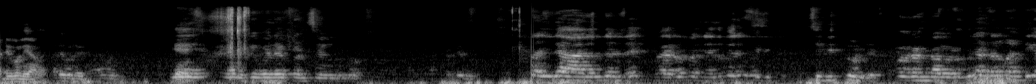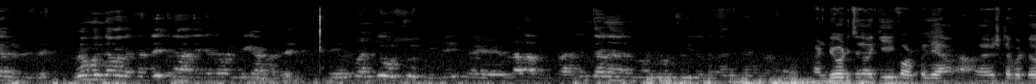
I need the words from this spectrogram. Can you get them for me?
അടിപൊളിയാണ്. നമുക്ക് ഫ്രണ്ട്സ് അതിന്റെ ആനന്ദുണ്ട് വേറെ ഫ്രണ്ട് പേര് സിബിത്ത്. സിബിത്തും ഉണ്ട്. അപ്പൊ രണ്ടാളോട് രണ്ടാൾ വണ്ടി കണ്ടിട്ടുണ്ട്. ഇവൻ മുന്നേ വന്നിട്ടുണ്ട്. ആദ്യമായിട്ടാണ് വണ്ടി കാണുന്നത്. ഇവർ വണ്ടി ഓടിച്ചു നോക്കിയിട്ട് ഏർ എന്താണ് അഭിപ്രായം? എന്താണ് വണ്ടി ഓടിച്ചു നോക്കിയിട്ട് അതിന്റെ വണ്ടി ഓടിച്ചു നോക്കി കുഴപ്പമില്ല. ഇഷ്ടപ്പെട്ടു.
